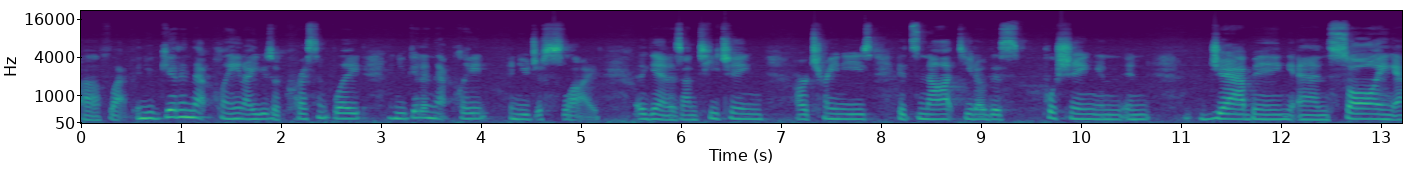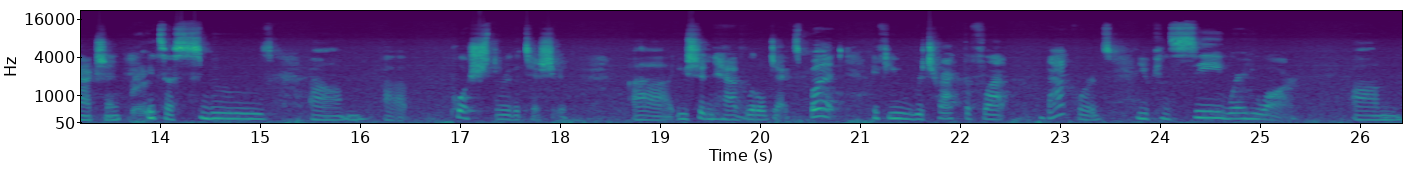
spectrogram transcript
uh, flap. And you get in that plane. I use a crescent blade, and you get in that plane and you just slide. Again, as I'm teaching our trainees, it's not you know this pushing and, and jabbing and sawing action. Right. It's a smooth um, uh, push through the tissue. Uh, you shouldn't have little jets. But if you retract the flap backwards, you can see where you are. Um,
